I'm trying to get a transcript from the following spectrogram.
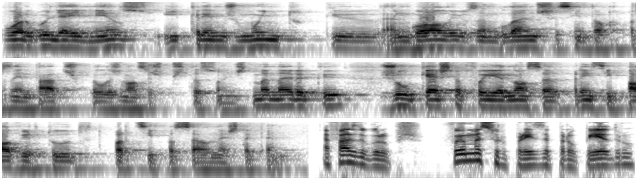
o orgulho é imenso e queremos muito que Angola e os angolanos se sintam representados pelas nossas prestações. De maneira que julgo que esta foi a nossa principal virtude de participação nesta CAN. A fase de grupos Foi uma surpresa para o Pedro.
